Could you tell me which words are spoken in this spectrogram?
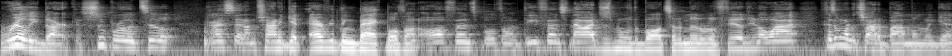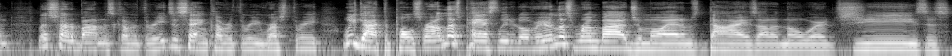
really dark. Super on tilt. Like I said, I'm trying to get everything back, both on offense, both on defense. Now I just move the ball to the middle of the field. You know why? Because I want to try to bomb him again. Let's try to bomb this cover three. He just sat in cover three, rush three. We got the post route. Let's pass lead it over here. Let's run by Jamal Adams. Dives out of nowhere. Jesus.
